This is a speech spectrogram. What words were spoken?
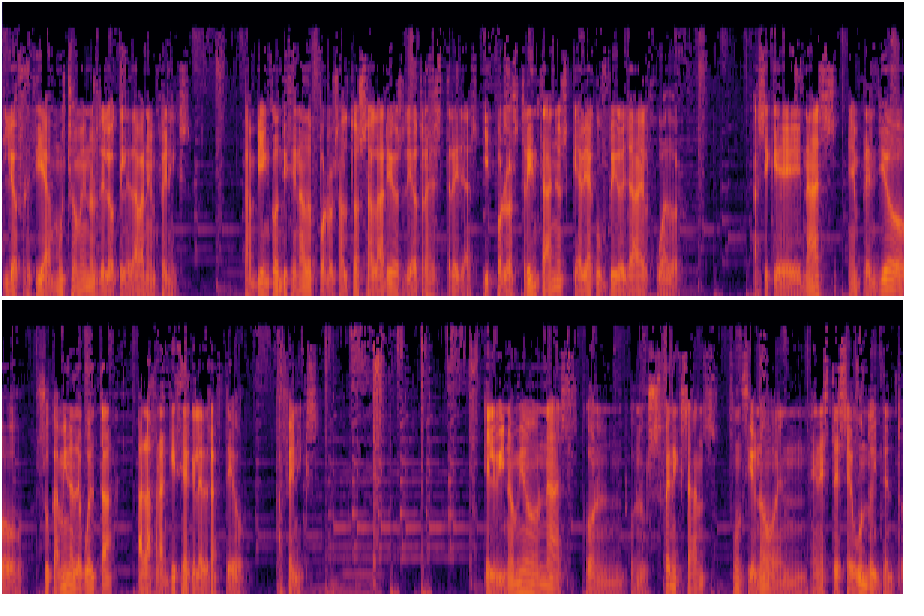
le ofrecía mucho menos de lo que le daban en Phoenix. También condicionado por los altos salarios de otras estrellas y por los 30 años que había cumplido ya el jugador. Así que Nash emprendió su camino de vuelta a la franquicia que le drafteó, a Phoenix. El binomio Nash con, los Phoenix Suns funcionó en, este segundo intento.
